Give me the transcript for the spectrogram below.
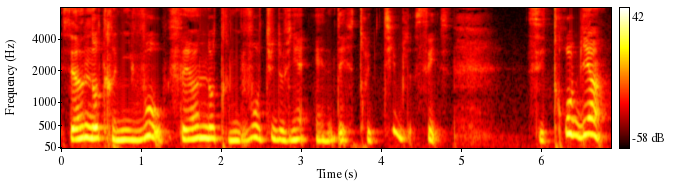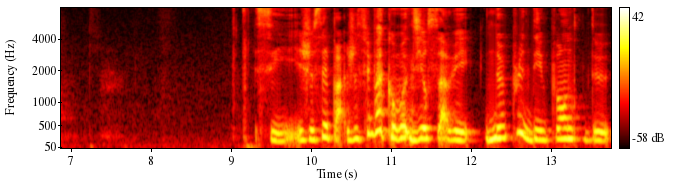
c'est un autre niveau, c'est un autre niveau, tu deviens indestructible, c'est trop bien. C'est je sais pas, je sais pas comment dire ça mais ne plus dépendre de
